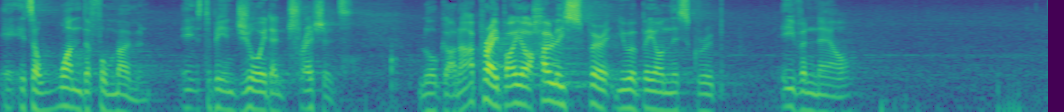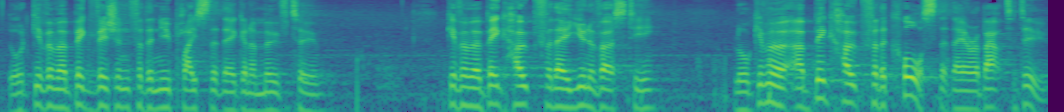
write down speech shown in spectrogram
it's a wonderful moment. It's to be enjoyed and treasured, Lord God. I pray by your Holy Spirit you would be on this group even now. Lord, give them a big vision for the new place that they're going to move to. Give them a big hope for their university. Lord, give them a big hope for the course that they are about to do.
